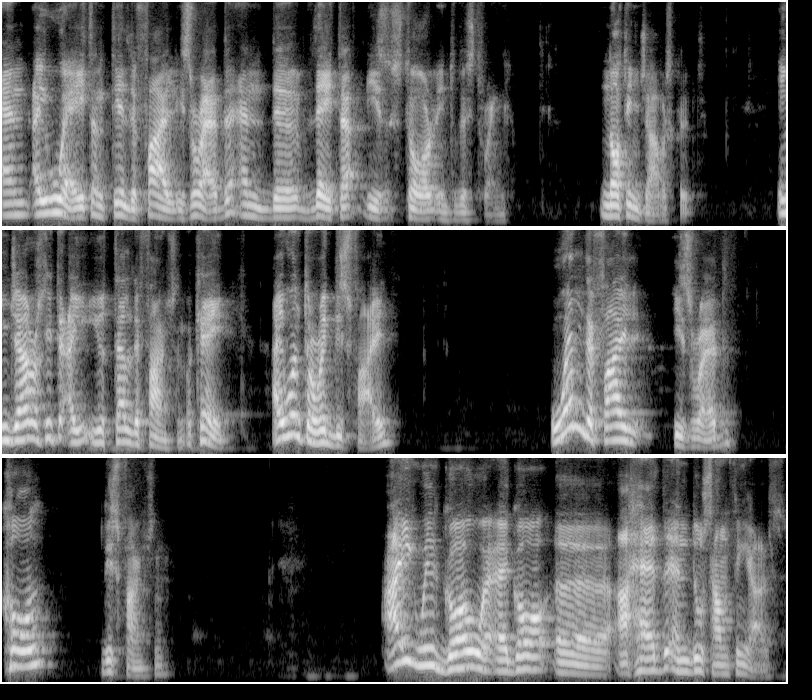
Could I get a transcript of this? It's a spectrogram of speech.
and I wait until the file is read and the data is stored into the string not in JavaScript. In JavaScript, I, you tell the function, okay, I want to read this file. When the file is read, call this function. I will go uh, go uh, ahead and do something else.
